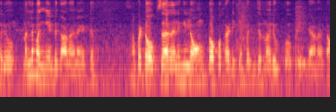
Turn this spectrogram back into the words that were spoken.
ഒരു നല്ല ഭംഗിയുണ്ട് കാണാനായിട്ട്. അപ്പോൾ ടോപ്സ് അല്ലെങ്കിൽ ലോങ് ടോപ്പൊക്കെ അടിക്കാൻ പറ്റുന്ന ഒരു പ്രിന്റാണ് കേട്ടോ.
